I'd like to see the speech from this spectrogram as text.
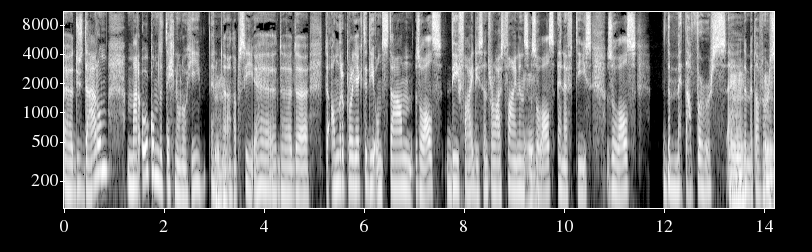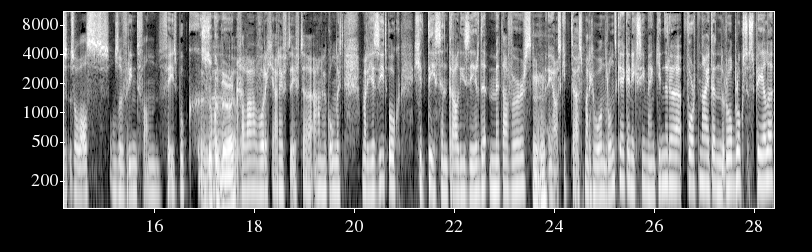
Uh, dus daarom, maar ook om de technologie en mm -hmm. de adaptie. Hè. De, de, de andere projecten die ontstaan, zoals DeFi, Decentralized Finance, mm -hmm. zoals NFT's, zoals de metaverse. Mm -hmm. De metaverse, zoals onze vriend van Facebook, Zuckerberg, uh, voilà, vorig jaar heeft, heeft uh, aangekondigd. Maar je ziet ook gedecentraliseerde metaverse. Ja, als ik thuis maar gewoon rondkijk en ik zie mijn kinderen Fortnite en Roblox spelen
